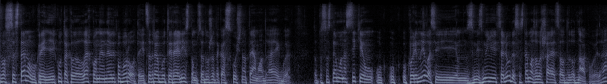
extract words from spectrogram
у вас система в Україні, яку так легко не, не побороти. І це треба бути реалістом, це дуже така скучна тема, да, якби. Тобто система настільки у- у- укорінилась і змінюються люди, система залишається однаковою. Да?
